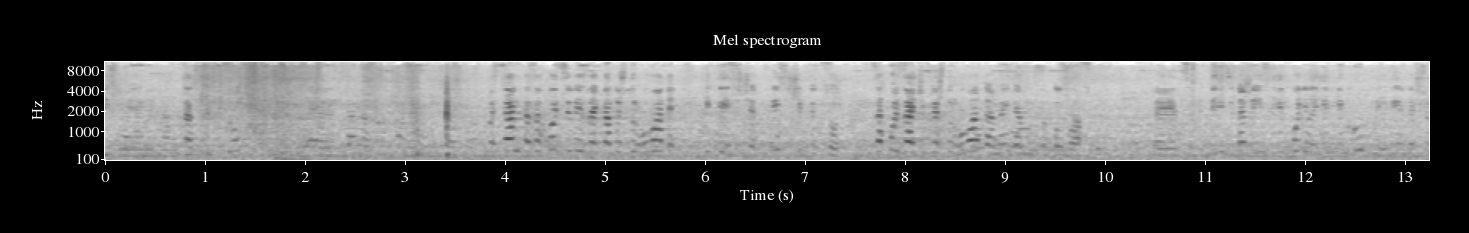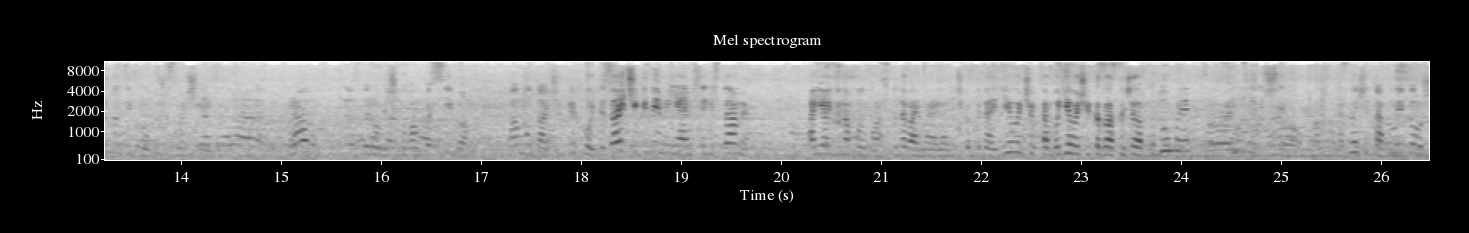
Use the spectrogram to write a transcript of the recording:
є моя рідна. Так, 500. Е, це наш. Костянка, заходь сюди, зайка, будеш торгувати. І тисяча, 1500. Заходь, зайчик, будеш торгувати, а ми йдемо по колбаску. Е, дивіться, навіть якщо він поділи, він не крупний, він йде все одно з ікрою, дуже смачний. Правда? На здоров'ячко, вам спасибо. Удачі. Приходьте. Зайчик, іди міняємося містами. А я йду на колбаску. Давай, моя лялечка, питай дівчинок, там, бо дівчинка казала, спочатку подумає, потім. Значить так, мої хороші,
